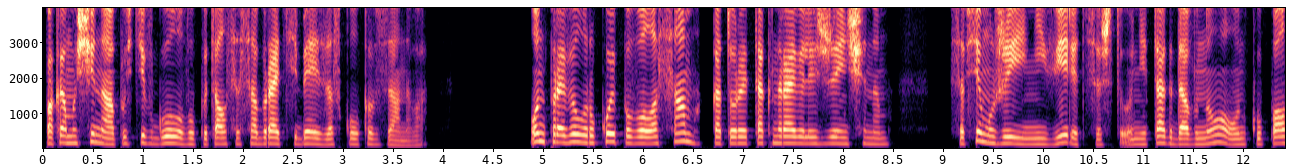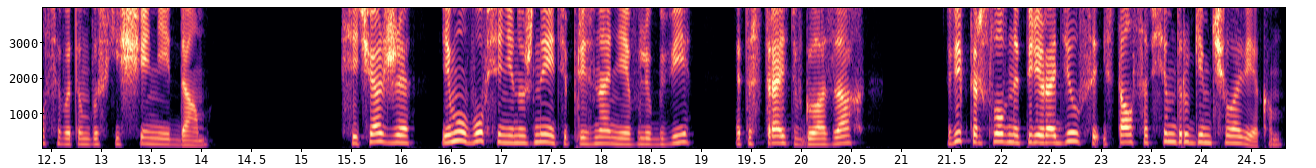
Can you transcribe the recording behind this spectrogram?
Пока мужчина, опустив голову, пытался собрать себя из осколков заново. Он провел рукой по волосам, которые так нравились женщинам. Совсем уже и не верится, что не так давно он купался в этом восхищении дам. Сейчас же ему вовсе не нужны эти признания в любви, эта страсть в глазах. Виктор словно переродился и стал совсем другим человеком.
